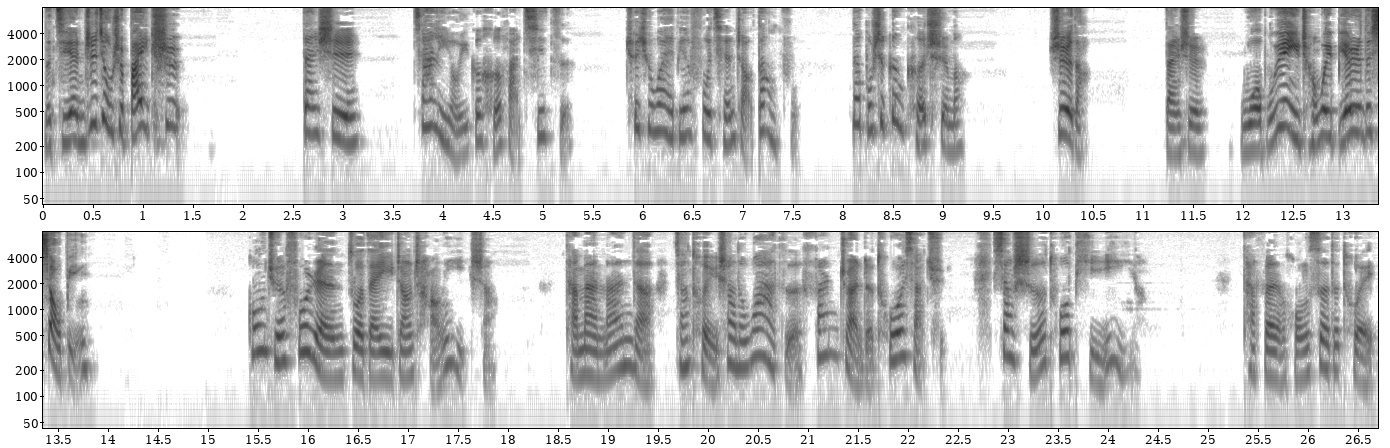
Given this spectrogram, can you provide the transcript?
那简直就是白痴。但是，家里有一个合法妻子，却去外边付钱找荡妇。那不是更可耻吗？是的，但是我不愿意成为别人的笑柄。公爵夫人坐在一张长椅上，她慢慢的将腿上的袜子翻转着脱下去，像蛇脱皮一样。她粉红色的腿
